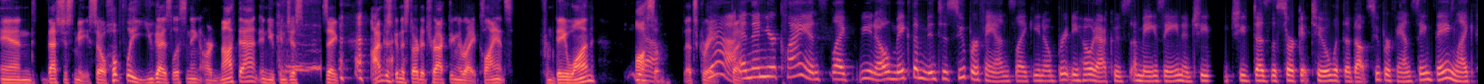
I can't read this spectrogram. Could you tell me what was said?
and that's just me so hopefully you guys listening are not that and you can just say i'm just going to start attracting the right clients from day one Yeah. awesome that's great Yeah, but and then your clients, like you know, make them into super fans. Like you know, Brittany Hodak, who's amazing, and she she does the circuit too with about super fans. Same thing. Like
